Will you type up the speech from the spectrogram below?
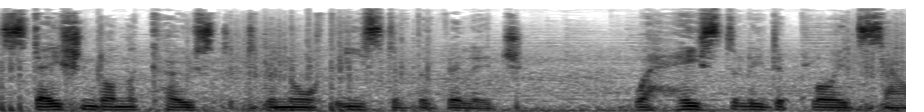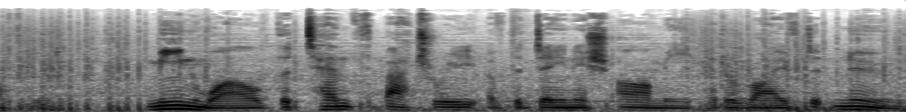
stationed on the coast to the northeast of the village, were hastily deployed southward. Meanwhile, the 10th Battery of the Danish Army had arrived at noon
